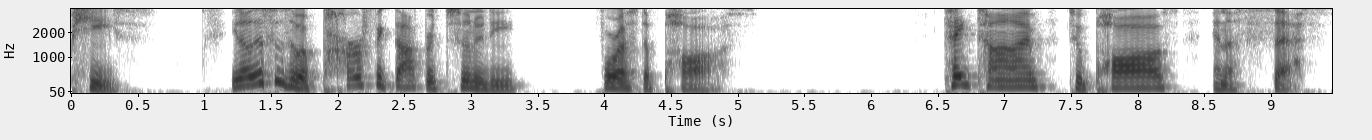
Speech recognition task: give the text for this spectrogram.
peace. You know, this is a perfect opportunity for us to pause. Take time to pause and assess.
